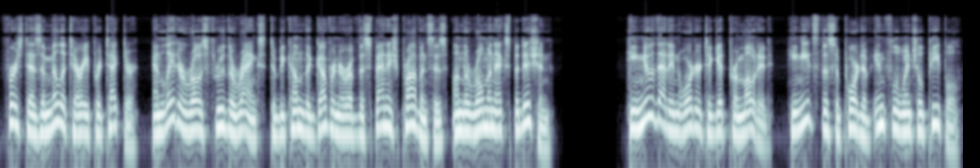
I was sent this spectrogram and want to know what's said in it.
first as a military protector, and later rose through the ranks to become the governor of the Spanish provinces on the Roman expedition. He knew that in order to get promoted, he needs the support of influential people.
